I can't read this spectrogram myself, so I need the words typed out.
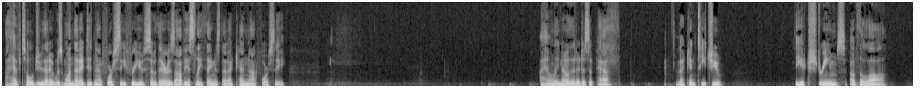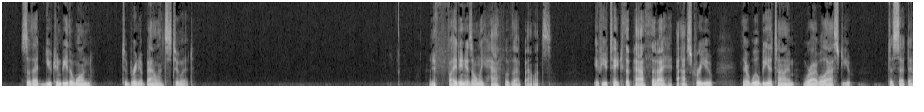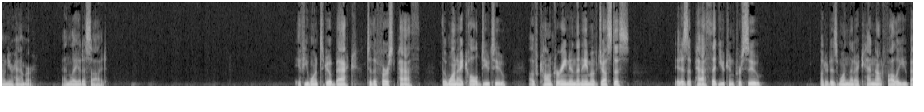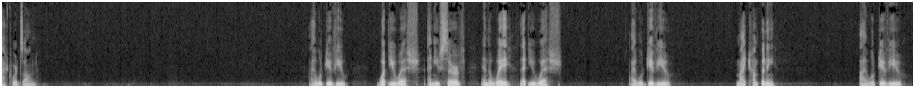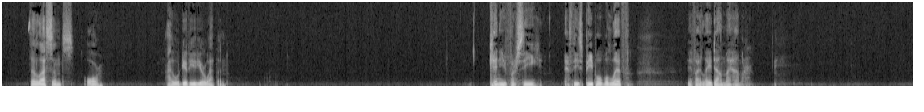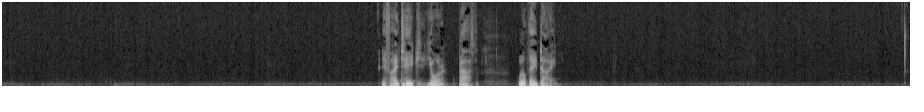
I have told you that it was one that I did not foresee for you, so there is obviously things that I cannot foresee. I only know that it is a path that can teach you the extremes of the law so that you can be the one to bring a balance to it. If fighting is only half of that balance. If you take the path that I ask for you, there will be a time where I will ask you to set down your hammer and lay it aside. If you want to go back to the first path, the one I called you to, of conquering in the name of justice, it is a path that you can pursue, but it is one that I cannot follow you backwards on. I will give you what you wish, and you serve in the way that you wish. I will give you my company I will give you the lessons, or I will give you your weapon. Can you foresee if these people will live if I lay down my hammer? If I take your path will they die.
